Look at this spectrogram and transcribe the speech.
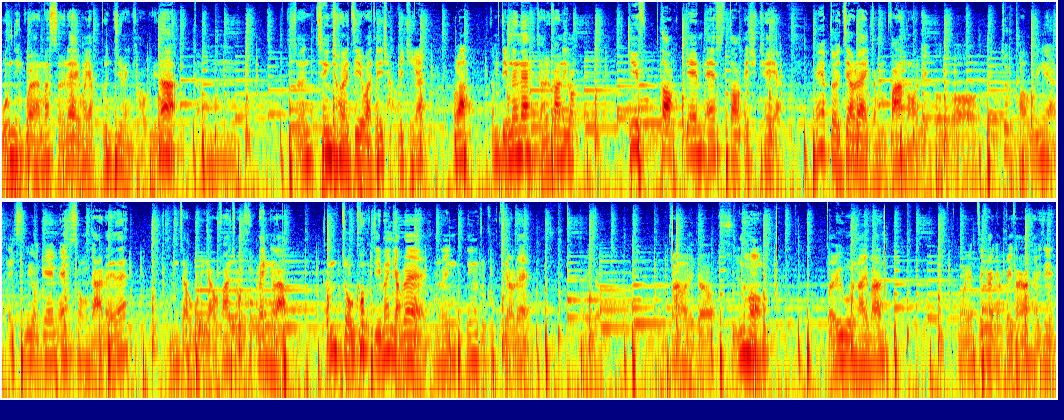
本田圭佑係乜水咧？咁日本著名球員啦。咁想清楚嘅資料或者查 Wiki 啦。好啦，咁點拎咧？就去翻呢個 gift.gameapps.hk 啊。咁入到去之後咧，撳翻我哋嗰個足球經理人 X 呢個 Game X 送大禮咧，咁就會有翻組曲拎噶啦。咁組曲點樣入咧？咁拎拎咗組曲之後咧。翻我哋嘅選項兌換禮品，我哋即刻入俾大家睇先。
